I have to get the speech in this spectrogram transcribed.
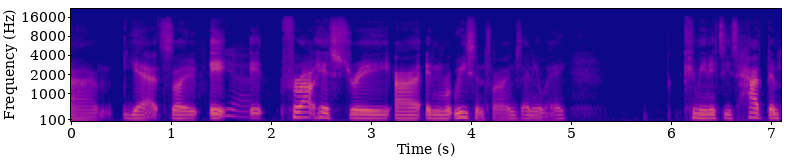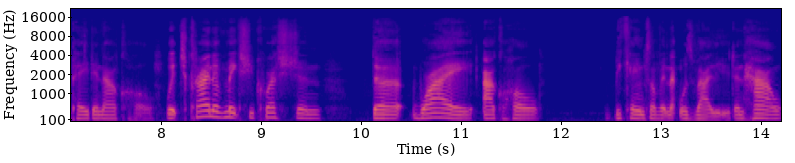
Um, yeah so it, Yeah. it throughout history uh, in recent times anyway communities have been paid in alcohol which kind of makes you question the why alcohol became something that was valued and how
